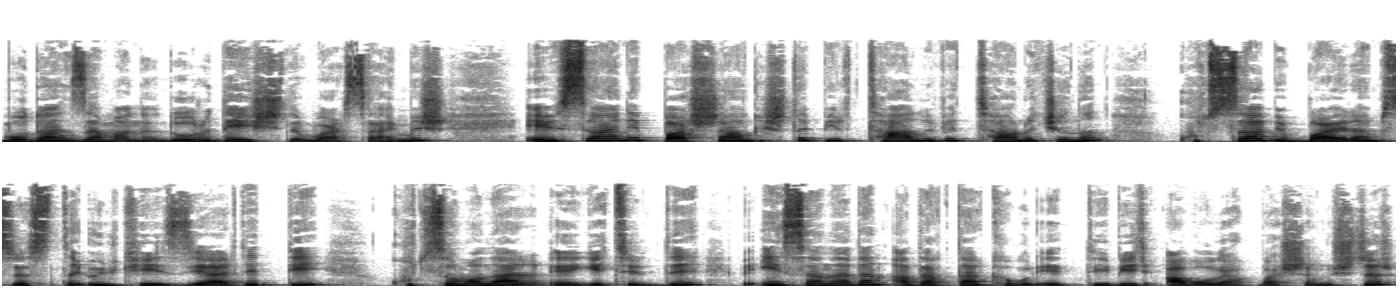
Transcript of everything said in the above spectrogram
modern zamana doğru değiştiğini varsaymış. Efsane başlangıçta bir tanrı ve tanrıçanın kutsal bir bayram sırasında ülkeyi ziyaret ettiği kutsamalar e, getirdi ve insanlardan adaklar kabul ettiği bir av olarak başlamıştır.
